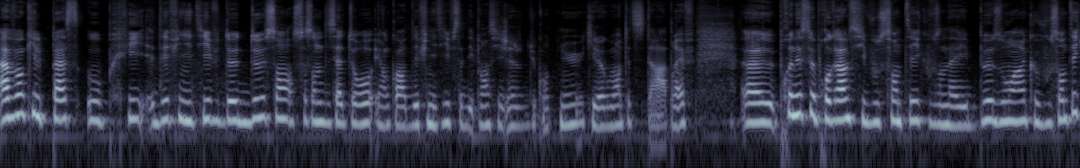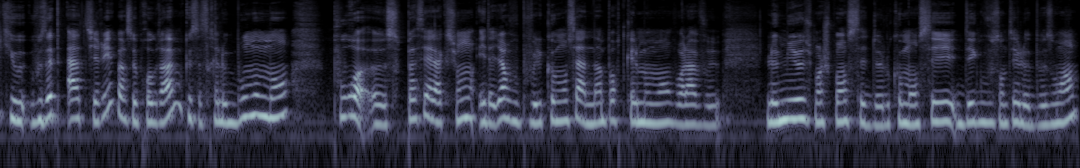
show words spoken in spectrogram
avant qu'il passe au prix définitif de 277 euros. Et encore définitif, ça dépend si j'ajoute du contenu, qu'il augmente, etc. Bref, euh, prenez ce programme si vous sentez que vous en avez besoin, que vous sentez que vous êtes attiré par ce programme, que ce serait le bon moment pour euh, passer à l'action. Et d'ailleurs, vous pouvez le commencer à n'importe quel moment. Voilà, vous le mieux, moi je pense, c'est de le commencer dès que vous sentez le besoin.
